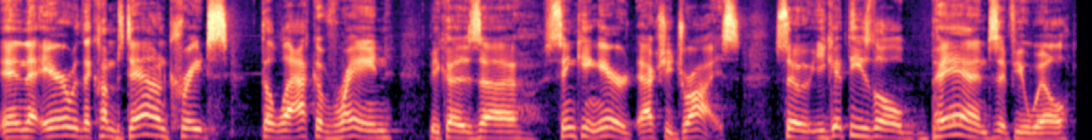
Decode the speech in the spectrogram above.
And the air that comes down creates the lack of rain because uh, sinking air actually dries. So you get these little bands, if you will,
